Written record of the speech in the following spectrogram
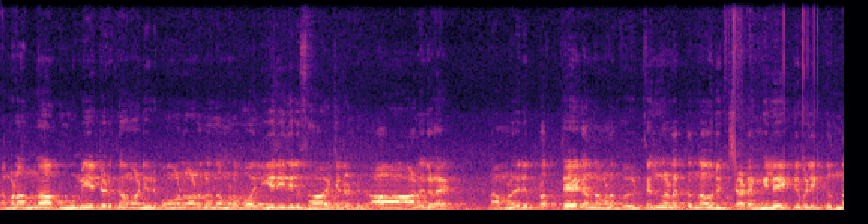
നമ്മൾ അന്ന് ആ ഭൂമി ഏറ്റെടുക്കാൻ വേണ്ടി ഒരുപാട് ആളുകൾ നമ്മളെ വലിയ രീതിയിൽ സഹായിച്ചിട്ടുണ്ട്. ആ ആളുകളെ നമ്മളൊരു പ്രത്യേകം നമ്മളെ വീട്ടിൽ നടക്കുന്ന ഒരു ചടങ്ങിലേക്ക് വിളിക്കുന്ന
